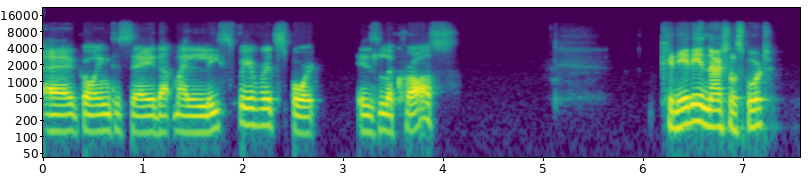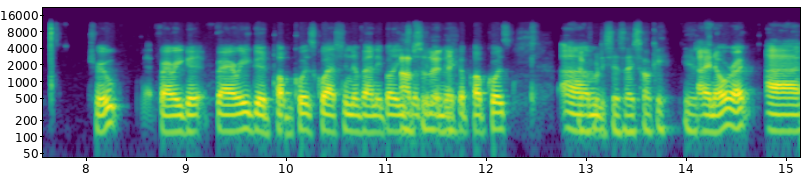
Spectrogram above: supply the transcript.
uh, going to say that my least favorite sport is lacrosse. Canadian national sport. True. Very good. Very good pub quiz question if anybody's looking to make a pub quiz. Um, Everybody says ice hockey. Yeah. I know, right? Uh,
